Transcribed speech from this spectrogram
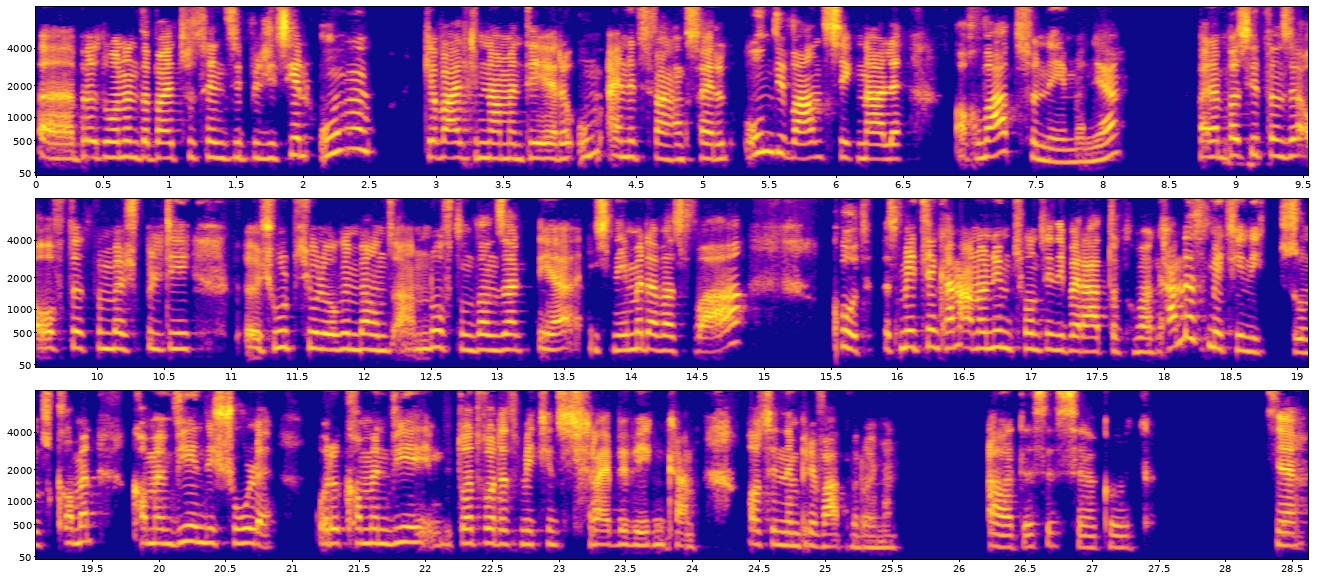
äh, Personen dabei zu sensibilisieren, um Gewalt im Namen der Ehre, um eine Zwangsheirat, um die Warnsignale auch wahrzunehmen, ja. Weil dann passiert dann sehr oft, dass zum Beispiel die äh, Schulpsychologin bei uns anruft und dann sagt, ja, ich nehme da was wahr. Gut, das Mädchen kann anonym zu uns in die Beratung kommen. Kann das Mädchen nicht zu uns kommen, kommen wir in die Schule oder kommen wir dort, wo das Mädchen sich frei bewegen kann, aus in den privaten Räumen. Ah, das ist sehr gut. Ja.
